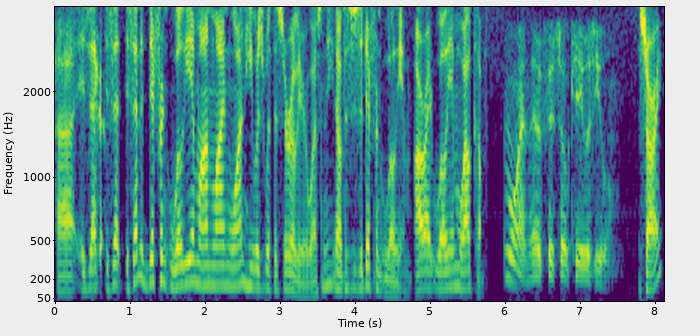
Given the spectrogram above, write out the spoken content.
Uh, is that is that is that a different William on line one? He was with us earlier, wasn't he? No, this is a different William. All right, William, welcome. One, if it's okay with you. Sorry.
